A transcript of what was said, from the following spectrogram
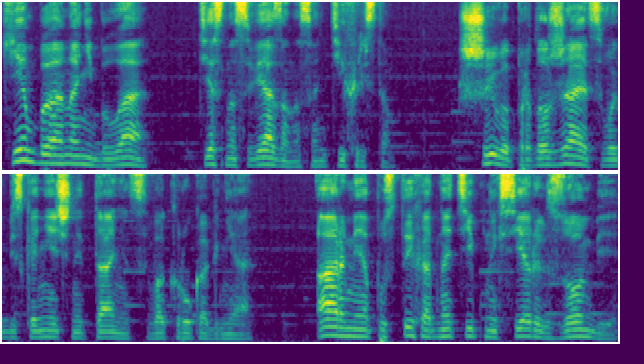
кем бы она ни была, тесно связана с Антихристом. Шива продолжает свой бесконечный танец вокруг огня. Армия пустых однотипных серых зомби,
